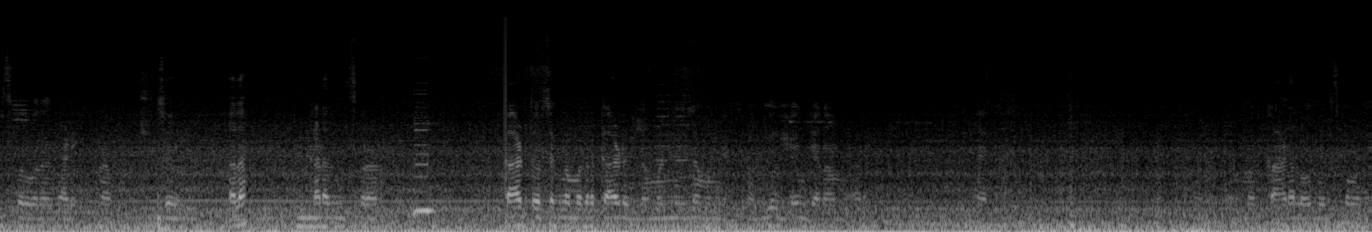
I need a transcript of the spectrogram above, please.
ಮುಂದೆ ಗಾಡಿ? ಹಾಂ ಸರಿ. ಅಲ್ಲ? ಕಾಡಲ್ಲಿ ನಿಲ್ಸ್ಬರೋಣ ಕಾರ್ಡ್ ತೋರ್ಸಕ್ಕೆ ನಮ್ಮ ಹತ್ರ ಕಾರ್ಡ್ ಇಲ್ಲ. ಮಣ್ಣು ಇಲ್ಲ ಮಣ್ಣು ಇಟ್ಕೊಂಡು ಏನು ಜನ. ಆಯ್ತಾ. ನಮ್ಮ ಕಾಡಲ್ಲಿ ಹೋಗಿ ನಿಲ್ಸ್ಕೊಬೋದು.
